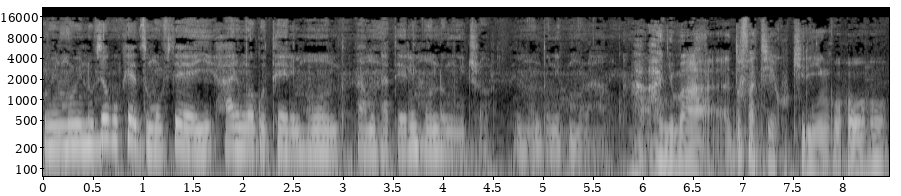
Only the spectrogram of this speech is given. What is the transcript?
mu bintu byo gukeza umubyeyi harimo gutera impundu nta muntu atera impundu mu ijoro impundu ni ku murango hanyuma dufatiye ku kiringo hoho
